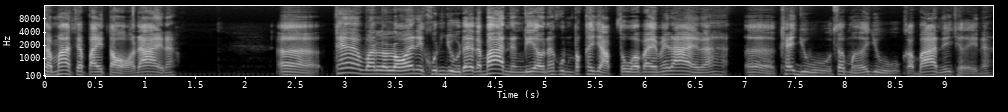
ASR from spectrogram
สามารถจะไปต่อได้นะเออแค่วันละร้อยเนี่ยคุณอยู่ได้แต่บ้านอย่างเดียวนะ คุณขยับตัวไปไม่ได้นะเออ แค่อยู่เสมออยู่กับบ้านเฉยๆนะ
